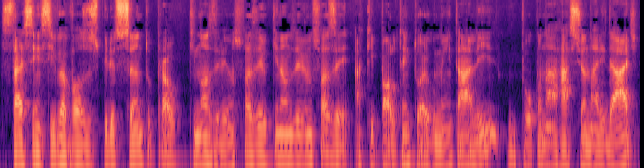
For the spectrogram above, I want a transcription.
estar sensível à voz do Espírito Santo para o que nós devemos fazer e o que não devemos fazer. Aqui Paulo tentou argumentar ali, um pouco na racionalidade,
